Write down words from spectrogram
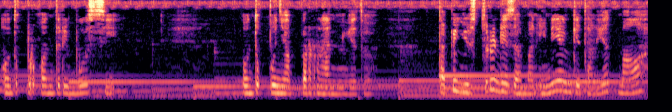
Untuk berkontribusi. Untuk punya peran gitu. Tapi justru di zaman ini yang kita lihat malah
